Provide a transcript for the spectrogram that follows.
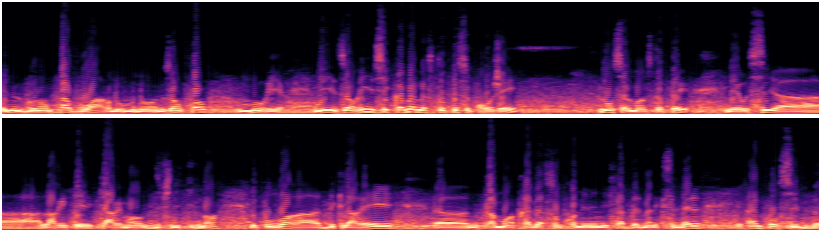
et nous ne voulons pas voir nos, enfants mourir. Mais ils ont réussi quand même à stopper ce projet non seulement le stopper, mais aussi à l'arrêter carrément, définitivement. Le pouvoir a déclaré, euh, notamment à travers son Premier ministre Abdelmalek Sellel, impossible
